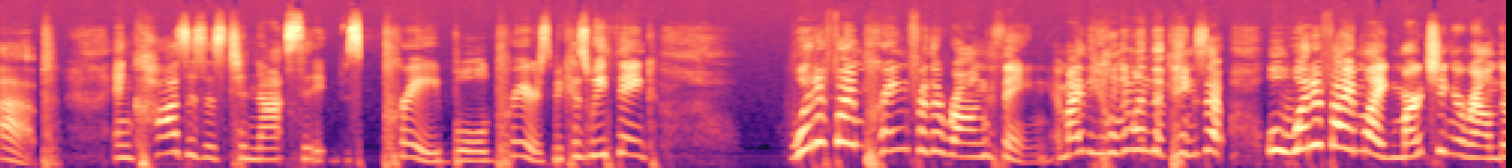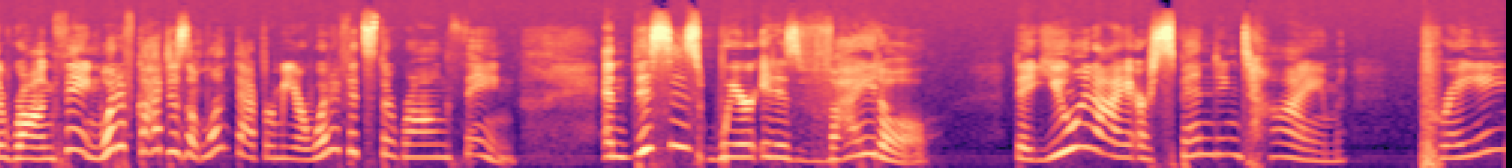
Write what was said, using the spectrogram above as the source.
up and causes us to not say, pray bold prayers because we think, what if I'm praying for the wrong thing? Am I the only one that thinks that? Well, what if I'm like marching around the wrong thing? What if God doesn't want that for me? Or what if it's the wrong thing? And this is where it is vital that you and I are spending time praying,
